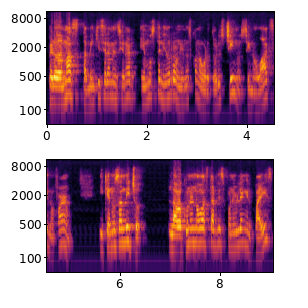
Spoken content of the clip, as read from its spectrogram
Pero además, también quisiera mencionar, hemos tenido reuniones con laboratorios chinos, Sinovac, Sinopharm, y que nos han dicho, la vacuna no va a estar disponible en el país,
